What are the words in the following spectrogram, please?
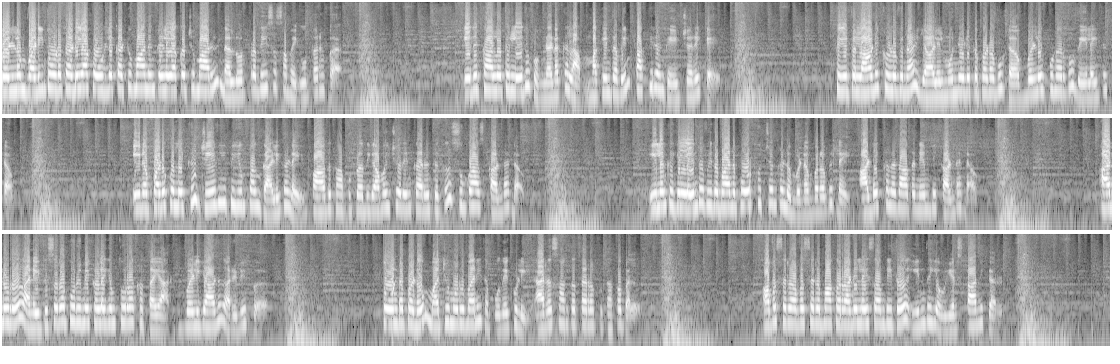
வெள்ளம் வடிந்தோட தடையாக உள்ள கட்டுமானங்களை அகற்றுமாறு நல்லூர் பிரதேச சபை உத்தரவு. எதிர்காலத்தில் எதுவும் நடக்கலாம். மகிந்தவின் பகிரங்க எச்சரிக்கை. தேர்தல் ஆணைக்குழுவினால் யாழில் முன்னெடுக்கப்படவுள்ள விழிப்புணர்வு வேலை திட்டம். இனப்படுகொலைக்கு ஜேவிபியும் பங்காளிகளை பாதுகாப்பு பிரதி அமைச்சரின் கருத்துக்கு சுகாஸ் கண்டனம். இலங்கையில் எந்த விதமான போர்க்குற்றங்களும் இடம்பெறவில்லை. அடைக்கலநாதன் எம்பி கண்டனம். அனுரு அனைத்து சிறப்புரிமைகளையும் துறக்க தயார். வெளியான அறிவிப்பு. தோண்டப்படும் மற்றொரு மனித புதைக்குழி அரசாங்க தரப்பு தகவல். அவசர அவசரமாக ரணிலை சந்தித்து இந்திய உயர்ஸ்தானிகர்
